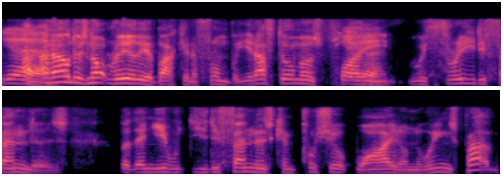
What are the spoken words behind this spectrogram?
Yeah. I, I know there's not really a back in the front, but you'd have to almost play Yeah. with three defenders. But then you, your defenders can push up wide on the wings. Perhaps,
